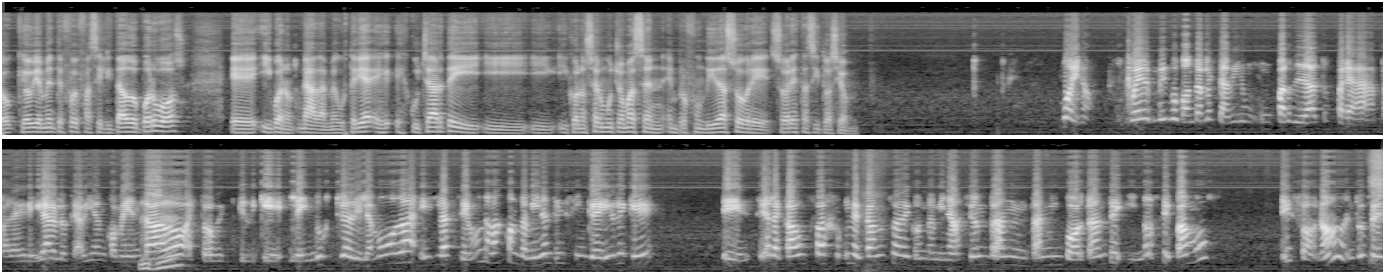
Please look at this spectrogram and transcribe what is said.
obviamente fue facilitado por vos. y bueno, nada, me gustaría escucharte y, conocer mucho más en, profundidad sobre, sobre esta situación. Bueno, vengo a contarles también un, par de datos para, agregar a lo que habían comentado, esto que, que la industria de la moda es la segunda más contaminante, es increíble que eh, sea la causa, una causa de contaminación tan, tan importante y no sepamos eso, ¿no? Entonces,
